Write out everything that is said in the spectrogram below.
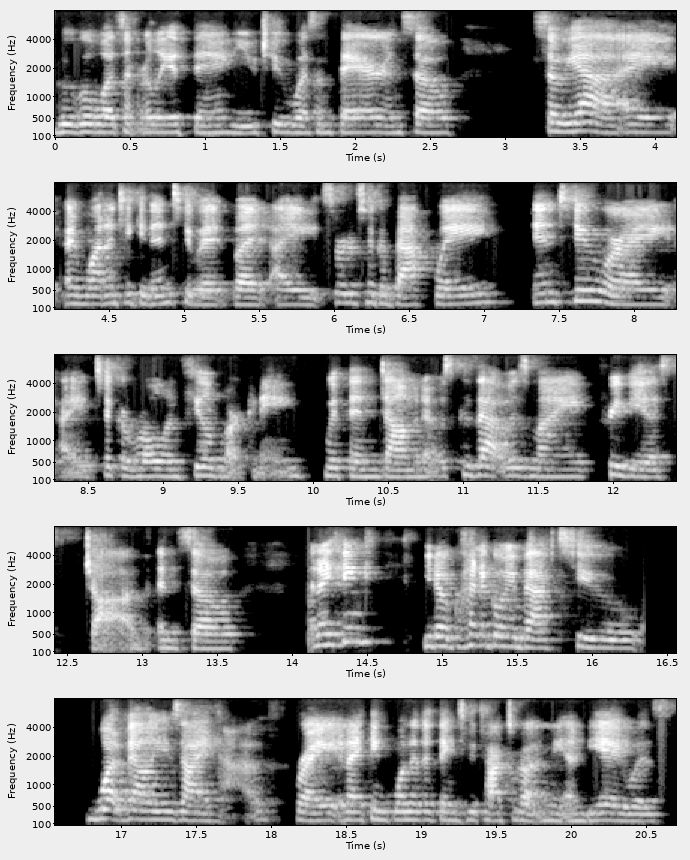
Google wasn't really a thing, YouTube wasn't there. And so so yeah, I, I wanted to get into it, but I sort of took a back way into where I, I took a role in field marketing within Domino's because that was my previous job. And so, and I think, you know, kind of going back to what values I have, right? And I think one of the things we talked about in the MBA was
